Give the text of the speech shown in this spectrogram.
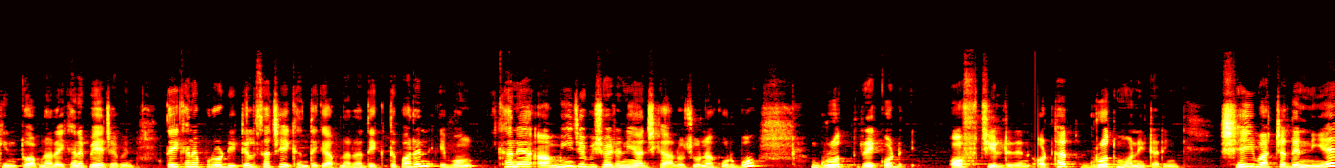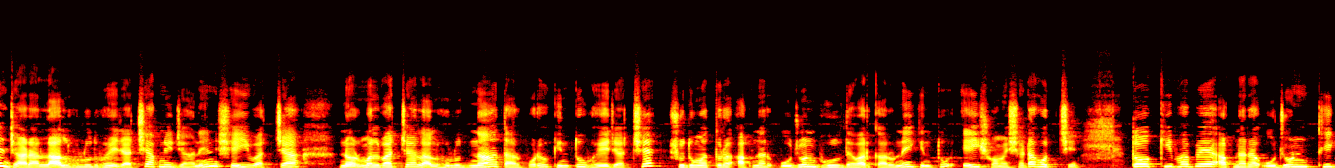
কিন্তু আপনারা এখানে পেয়ে যাবেন। তো এখানে পুরো ডিটেলস আছে, এখান থেকে আপনারা দেখতে পারেন এবং এখানে আমি যে বিষয়টা নিয়ে আজকে আলোচনা করব গ্রোথ রেকর্ড অফ চিলড্রেন অর্থাৎ গ্রোথ মনিটরিং সেই বাচ্চাদের নিয়ে যারা লাল হলুদ হয়ে যাচ্ছে, আপনি জানেন সেই বাচ্চা নর্মাল বাচ্চা, লাল হলুদ না, তারপরেও কিন্তু হয়ে যাচ্ছে। শুধুমাত্র আপনার ওজন ভুল দেওয়ার কারণেই কিন্তু এই সমস্যাটা হচ্ছে। তো কীভাবে আপনারা ওজন ঠিক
